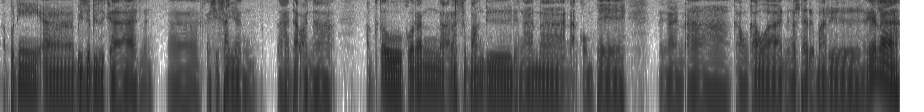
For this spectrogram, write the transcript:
apa ni uh, beza-bezakan uh, kasih sayang terhadap anak Aku tahu korang nak rasa bangga dengan anak, nak compare dengan uh, kawan-kawan, dengan saudara mara. Yalah,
